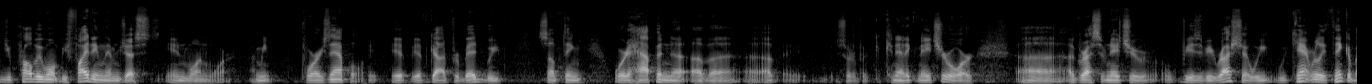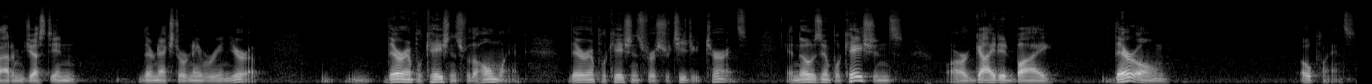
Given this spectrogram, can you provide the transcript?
you probably won't be fighting them just in one war. I mean, for example, if, if God forbid we something were to happen of a, a sort of a kinetic nature or uh, aggressive nature vis-a-vis Russia, we, we can't really think about them just in their next door neighbor in Europe. There are implications for the homeland. There are implications for strategic deterrence. And those implications are guided by their own O plans.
